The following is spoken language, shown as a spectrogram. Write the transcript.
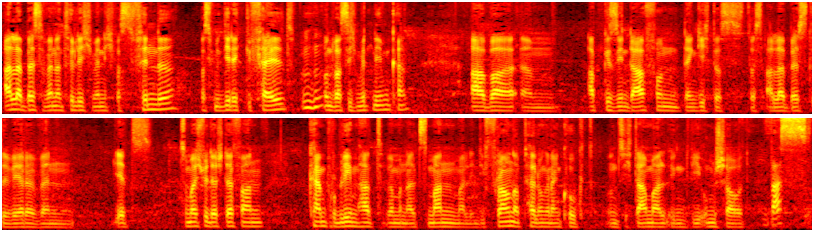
Allerbeste wäre natürlich, wenn ich was finde, was mir direkt gefällt Mhm. und was ich mitnehmen kann. Aber ähm, abgesehen davon denke ich, dass das Allerbeste wäre, wenn jetzt zum Beispiel der Stefan kein Problem hat, wenn man als Mann mal in die Frauenabteilung reinguckt und sich da mal irgendwie umschaut. Was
